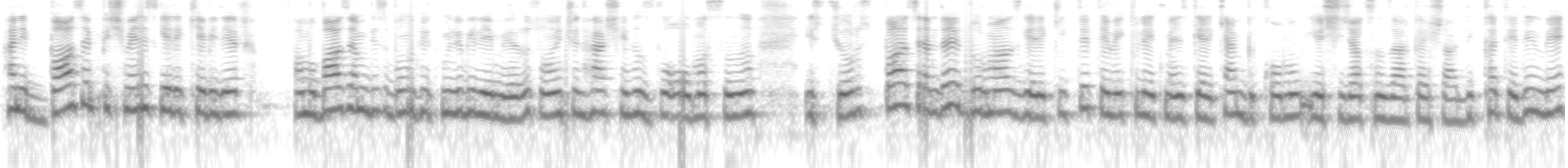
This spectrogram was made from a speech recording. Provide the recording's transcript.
Hani bazen pişmeniz gerekebilir. Ama bazen biz bunun hükmünü bilemiyoruz. Onun için her şey hızlı olmasını istiyoruz. Bazen de durmanız gerekip de tevekkül etmeniz gereken bir konu yaşayacaksınız arkadaşlar. Dikkat edin ve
